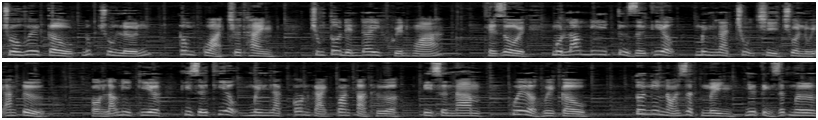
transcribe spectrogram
chùa Huê Cầu đúc chuông lớn, công quả chưa thành, chúng tôi đến đây khuyến hóa. Thế rồi, một lão ni tự giới thiệu mình là trụ trì chùa núi An Tử, còn lão ni kia thì giới thiệu mình là con gái quan tả thừa, Ti Sơn Nam, quê ở Huê Cầu. Tôi nghe nói giật mình như tỉnh giấc mơ.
